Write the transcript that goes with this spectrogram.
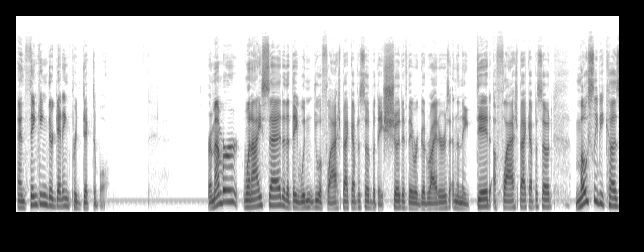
and thinking they're getting predictable. Remember when I said that they wouldn't do a flashback episode, but they should if they were good writers, and then they did a flashback episode? Mostly because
